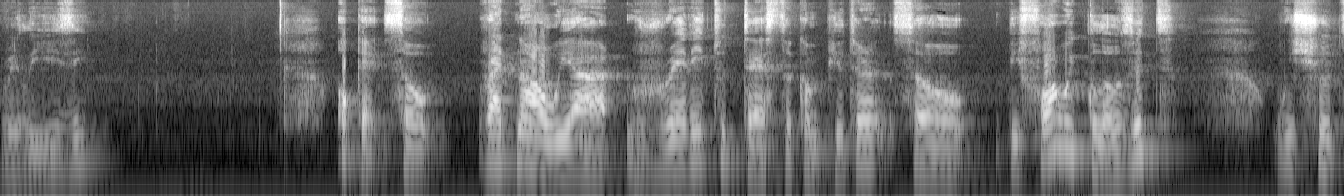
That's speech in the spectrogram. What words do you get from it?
really easy okay so right now we are ready to test the computer. So before we close it we should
